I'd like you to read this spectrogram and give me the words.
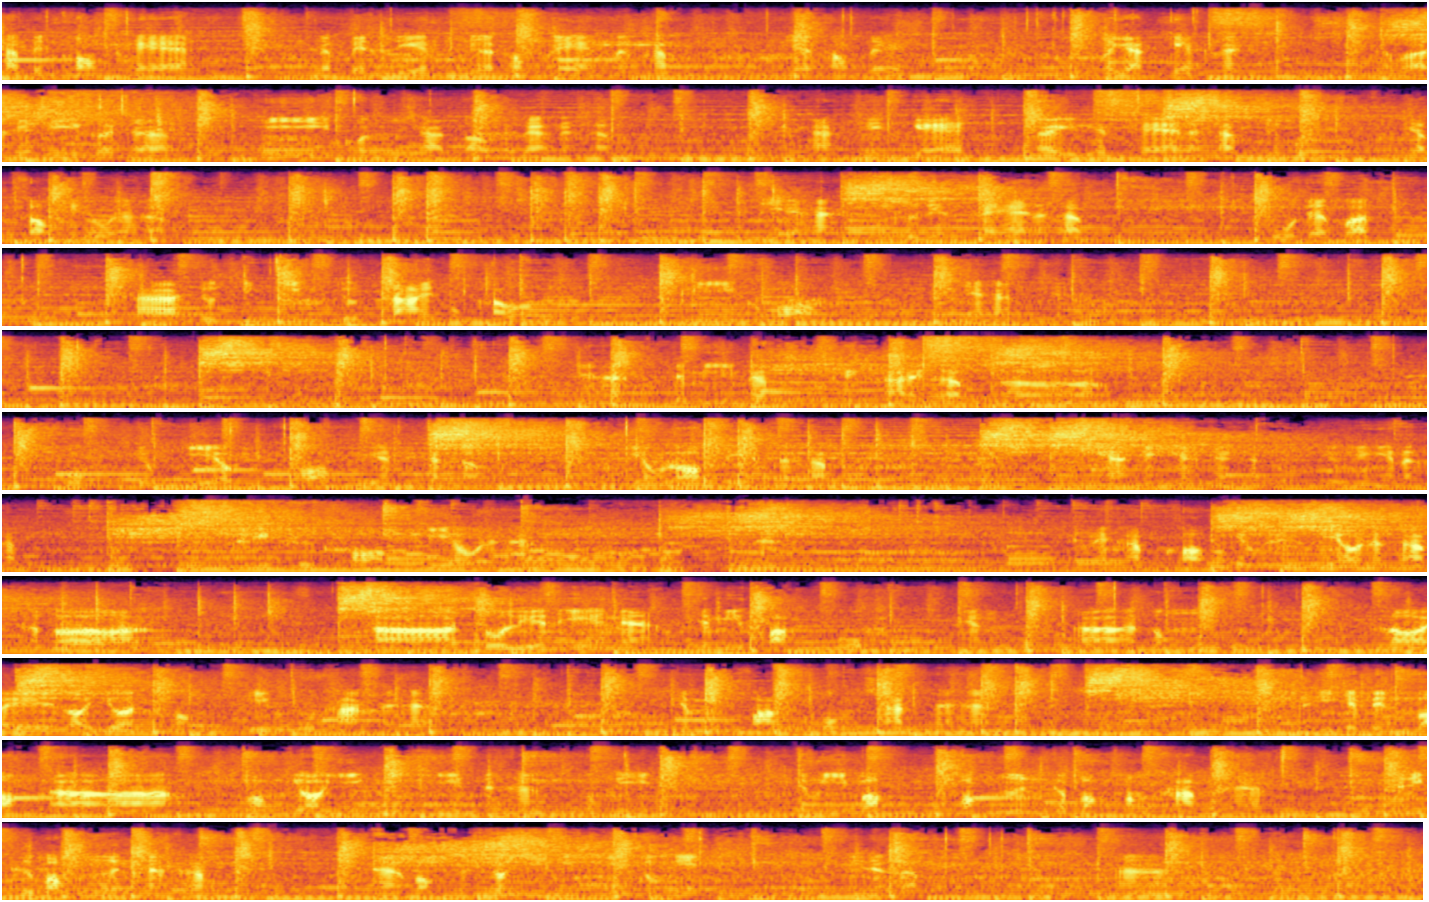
ถ้าเป็นของแท้จะเป็นเหรียญเนื้อทองแดงนะครับ เนื้อทองแดงผมก็อยากแกะนะ แต่ว่าเหรียญนี้ก็จะมีคนบูชาต่อไปแล้วนะครับอะเหรียญแก๊สไอ้เหรียญแท้นะครับ เดี๋ยวผมย้ำส่องให้ดูนะครับ นี่นะฮะคือเหรียญแท้นะครับโอ้แต่ว่าถ้าจุดจริง ๆ จุดตายของเขาคือมีขอบ กับวงเกลียวๆอยู่ขอบเหรียญนี่นะครับเกลียวรอบเหรียญนะครับอย่างเงี้ยอย่างเงี้ยนะครับอยู่อย่างเงี้ยนะครับ อันนี้คือขอบเกลียวนะฮะเห็นไหมครับขอบเกลียวเกลียวนะครับ แล้วก็ตัวเหรียญเองเนี่ยจะมีความคมอย่างตรงรอยรอยย่นของผิวท่านนะฮะจะมีความคมชัดนะฮะ นี้จะเป็นบล็อกเอ่อบล็อกยอหญิงมีขีดนะฮะตรงนี้จะมีบล็อกบล็อกเงินกับบล็อกทองคำนะฮะอันนี้คือบล็อกเงินนะครับอ่าบล็อกเงินยอหญิงมีขีดตรงนี้นี่นะครับอ่า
